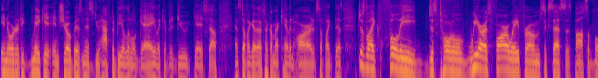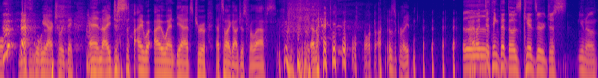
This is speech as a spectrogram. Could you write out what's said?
in order to make it in show business, you have to be a little gay, like you have to do gay stuff and stuff like that. They're talking about Kevin Hart and stuff like this, just like fully, just total. We are as far away from success as possible. This is what we actually think. And I just, I, I went, yeah, it's true. That's how I got just for laughs, and I walked on. It was great. I like to think that those kids are just, you know,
